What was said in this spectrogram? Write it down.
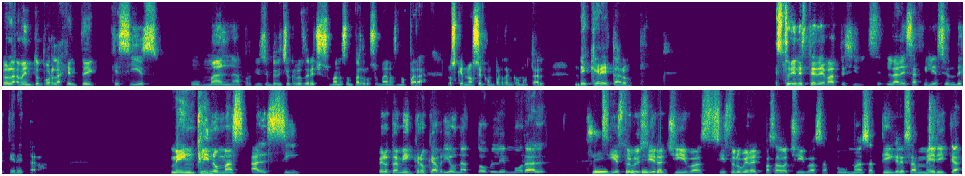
Lo lamento por la gente que sí es humana, porque yo siempre he dicho que los derechos humanos son para los humanos, no para los que no se comportan como tal, de Querétaro. Estoy en este debate si la desafiliación de Querétaro. me inclino más al sí, pero también creo que habría una doble moral. si esto lo hiciera Chivas, si esto lo hubiera pasado a Chivas, a Pumas, a Tigres, a América,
